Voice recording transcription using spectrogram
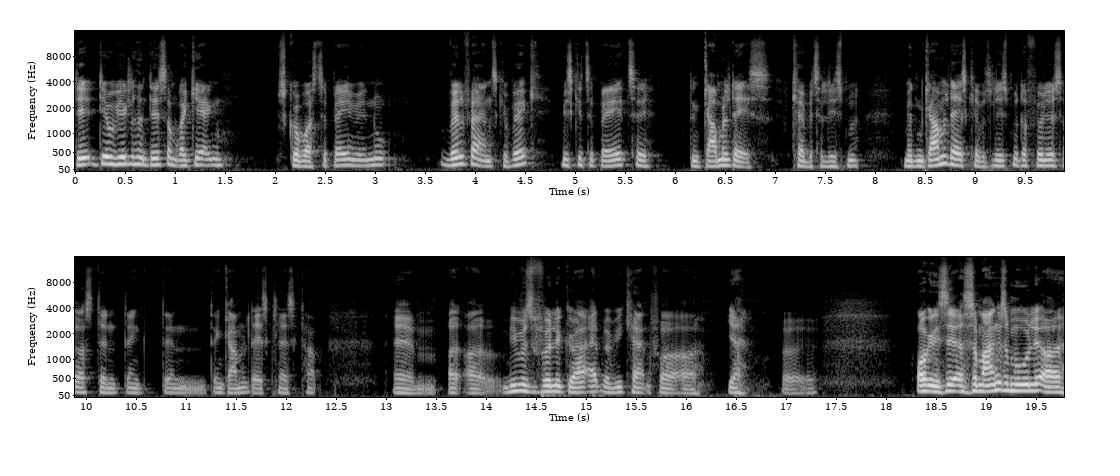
Det, det er jo i virkeligheden det, som regeringen skubber os tilbage med nu. Velfærden skal væk. Vi skal tilbage til den gammeldags kapitalisme. Med den gammeldags kapitalisme, der følger også den, den, den, den gammeldags klassekamp. Øhm, og, og vi vil selvfølgelig gøre alt, hvad vi kan for at ja, øh, organisere så mange som muligt, og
